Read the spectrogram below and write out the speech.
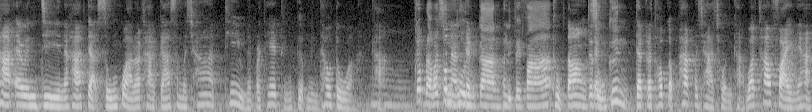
คา LNG นะคะจะสูงกว่าราคาก๊าซธรรมชาติที่อยู่ในประเทศถึงเกือบหนึ่งเท่าตัวค่ะก็แปลว่าเพราะต้นฉะนั้นทุนจะการผลิตไฟฟ้าถูกต้องจะสูงขึ้นจะกระทบกับภาคประชาชนค่ะ ว่าค่าไฟเนี่ยค่ะ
